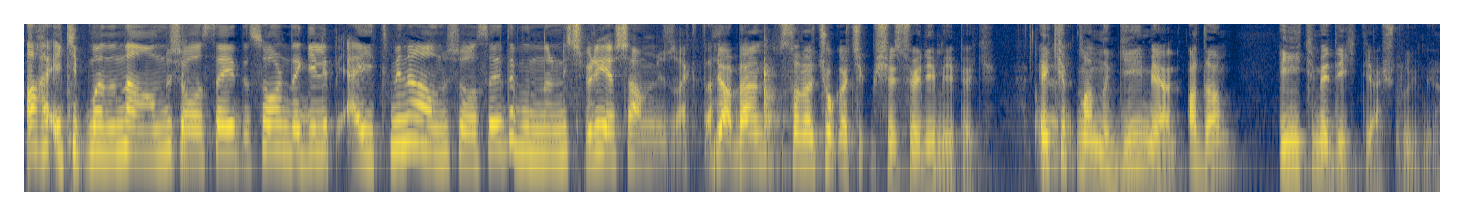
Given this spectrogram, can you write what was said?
Ah ekipmanını almış olsaydı, sonra da gelip eğitimini almış olsaydı bunların hiçbiri yaşanmayacaktı. Ya ben sana çok açık bir şey söyleyeyim İpek? Evet. Ekipmanını giymeyen adam eğitime de ihtiyaç duymuyor.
